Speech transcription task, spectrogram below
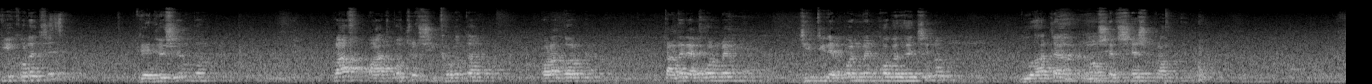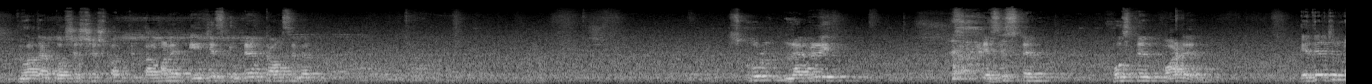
কি করেছে? গ্র্যাজুয়েশন দরকার প্লাস পাঁচ বছর শিক্ষকতা করা দরকার। তাদের অ্যাপয়েন্টমেন্ট জিটির অ্যাপয়েন্টমেন্ট কবে হয়েছিল? দু হাজার শেষ প্রান্তে। দু হাজার দশের শেষ প্রান্তে তার মানে এই যে student counsellor school library assistant hostel warden এদের জন্য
